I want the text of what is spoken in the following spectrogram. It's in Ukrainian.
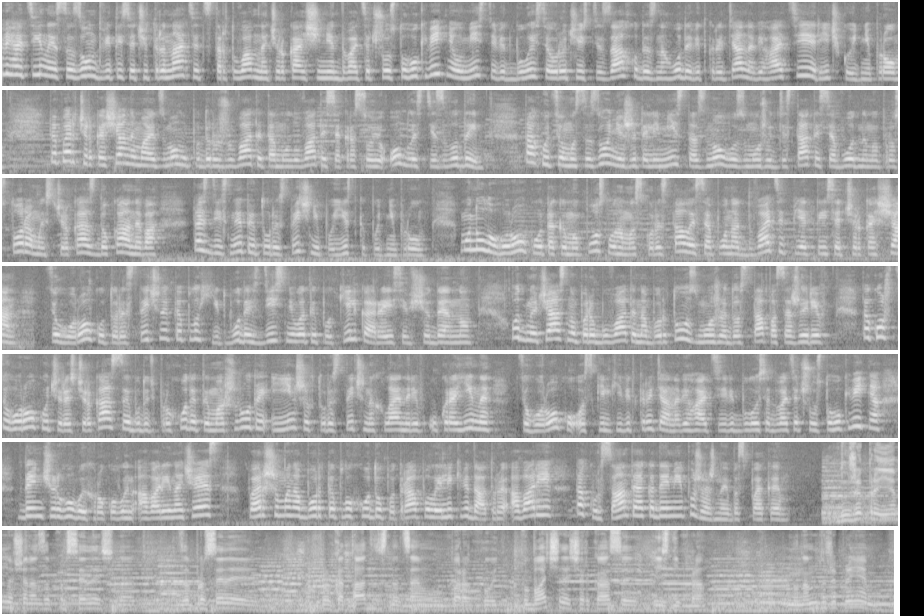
Навігаційний сезон 2013 стартував на Черкащині. 26 квітня у місті відбулися урочисті заходи з нагоди відкриття навігації річкою Дніпро. Тепер черкащани мають змогу подорожувати та милуватися красою області з води. Так у цьому сезоні жителі міста знову зможуть дістатися водними просторами з Черкас до Канева та здійснити туристичні поїздки по Дніпру. Минулого року такими послугами скористалися понад 25 тисяч черкащан. Цього року туристичний теплохід буде здійснювати по кілька рейсів щоденно. Одночасно перебувати на борту зможе до 100 пасажирів. Також цього року через Черкаси будуть проходити маршрути і інших туристичних лайнерів України. Цього року, оскільки відкриття навігації відбулося 26 квітня, в день чергових роковин аварії на ЧАЕС, першими на борт теплоходу потрапили ліквідатори аварії та курсанти Академії пожежної безпеки. Дуже приємно, що нас запросили сюди. Запросили прокататись на цьому пароході. Побачили Черкаси із Дніпра. Ну, нам дуже приємно.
